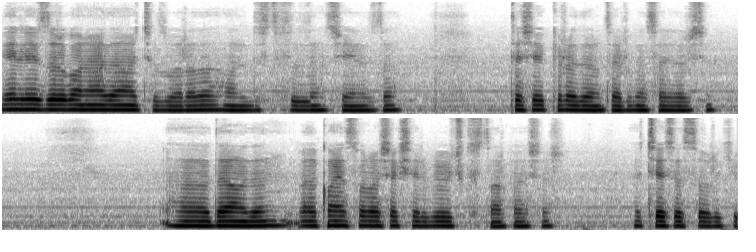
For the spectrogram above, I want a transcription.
50 yüzlük oynamaya devam edeceğiz bu arada. Hani sizin şeyinizde. Teşekkür ederim tebrik mesajlar için. Ee, devam edelim. Ee, Konya Spor Başakşehir 1.5 üstü arkadaşlar. ÇS soru 2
